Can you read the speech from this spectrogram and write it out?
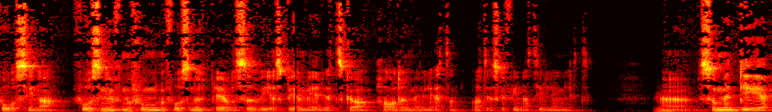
få, sina, få sin information och få sina upplevelser via spelmediet ska ha den möjligheten och att det ska finnas tillgängligt. Mm. Så med det,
